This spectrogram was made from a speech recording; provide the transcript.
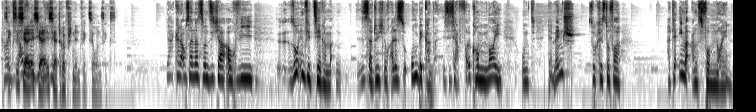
kann Sex man ist ja, ist ja, ist ja Tröpfcheninfektion, Sex. Ja, kann auch sein, dass man sich ja auch wie äh, so infizieren kann. Es ist natürlich noch alles so unbekannt. Es ist ja vollkommen neu. Und der Mensch, so Christopher, hat ja immer Angst vorm Neuen.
